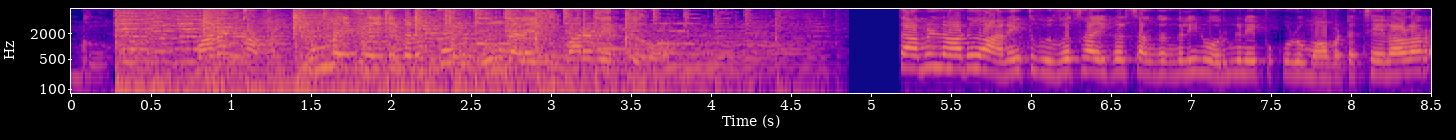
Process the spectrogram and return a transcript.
வணக்கம். உண்மை செய்திகளுக்கு உங்களை வரவேற்கிறோம். தமிழ்நாடு அனைத்து விவசாயிகள் சங்கங்களின் ஒருங்கிணைப்பு குழு மாவட்ட செயலாளர்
